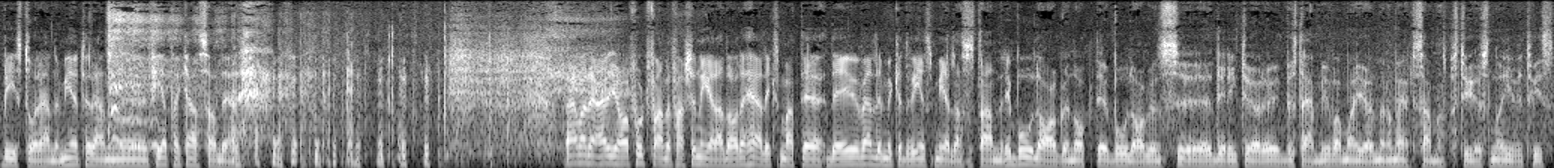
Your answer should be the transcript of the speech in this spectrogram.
bistår ännu mer till den eh, feta kassan där. Nej, men är, jag är fortfarande fascinerad av det här liksom att det, det är ju väldigt mycket vinstmedel som stannar i bolagen och det är bolagens uh, direktörer bestämmer ju vad man gör med de här tillsammans med styrelsen och givetvis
